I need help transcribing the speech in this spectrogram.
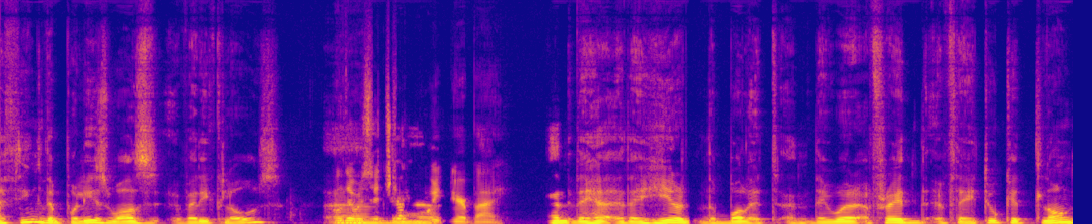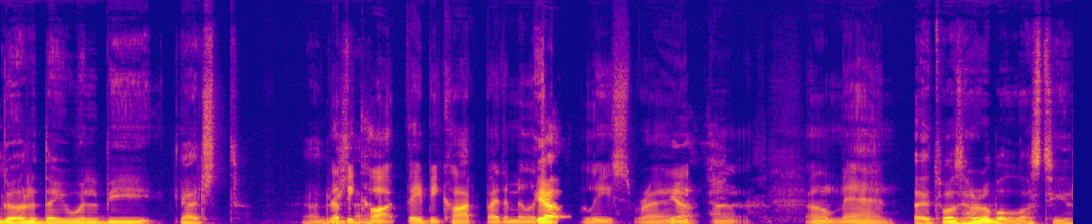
I think the police was very close. Oh, there was a and, uh, checkpoint nearby. and they they hear the bullet, and they were afraid if they took it longer, they will be catched. They'll be caught. They'd be caught by the military Yeah. police, right? Yeah. Oh. Oh, man. It was horrible last year.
